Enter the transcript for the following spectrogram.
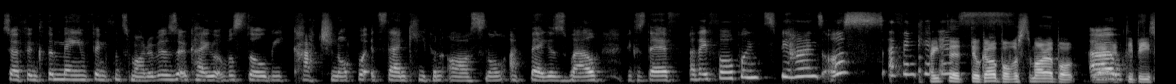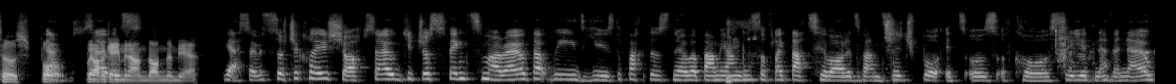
So I think the main thing for tomorrow is okay, we'll still be catching up, but it's then keeping Arsenal at bay as well because they're are they four points behind us? I think. I think they'll go above us tomorrow, but yeah, oh, if they beat us, but yeah, we'll have a game in hand on them, yeah yeah, so it's such a closed shop. So you just think tomorrow that we'd use the fact there's no Aubameyang and stuff like that to our advantage, but it's us, of course. So you'd never know.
